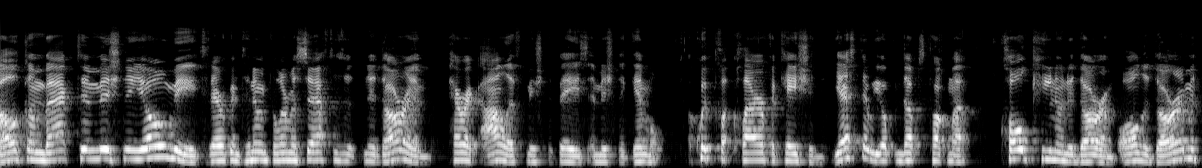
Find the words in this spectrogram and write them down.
Welcome back to Mishnah Yomi. Today we're continuing to learn Masechtas Nedarim, Perek Aleph, Mishnah Beis, and Mishnah Gimel. A quick cl- clarification. Yesterday we opened up to talking about Kol Kino Nedarim, all Nedarim,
